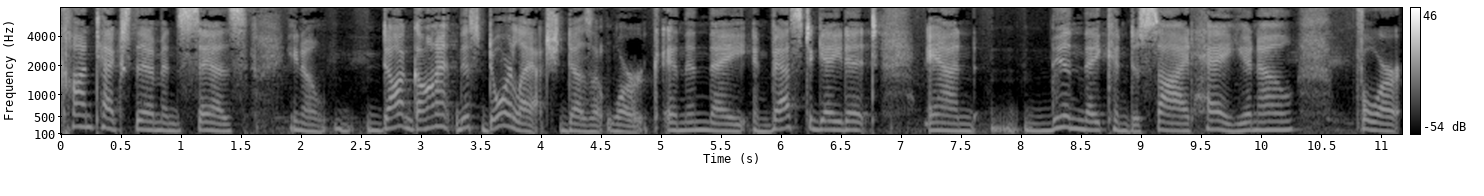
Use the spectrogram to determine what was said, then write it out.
contacts them and says, you know, doggone it, this door latch doesn't work. And then they investigate it and then they can decide, hey, you know, for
